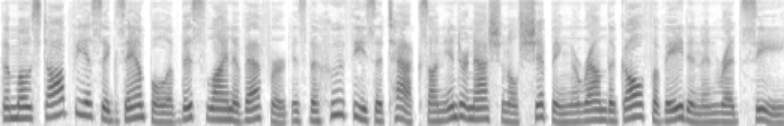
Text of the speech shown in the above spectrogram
The most obvious example of this line of effort is the Houthis' attacks on international shipping around the Gulf of Aden and Red Sea.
